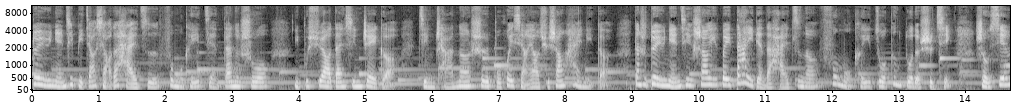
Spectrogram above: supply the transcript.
对于年纪比较小的孩子，父母可以简单的说：“你不需要担心这个，警察呢是不会想要去伤害你的。”但是对于年纪稍微大一点的孩子呢，父母可以做更多的事情。首先，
